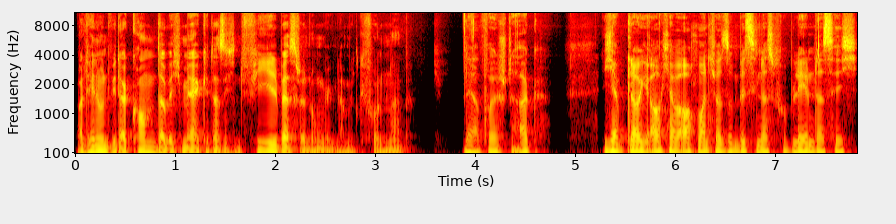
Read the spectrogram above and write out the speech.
mal hin und wieder kommt, aber ich merke, dass ich einen viel besseren Umgang damit gefunden habe. Ja, voll stark. Ich habe, glaube ich, auch, ich habe auch manchmal so ein bisschen das Problem, dass ich,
